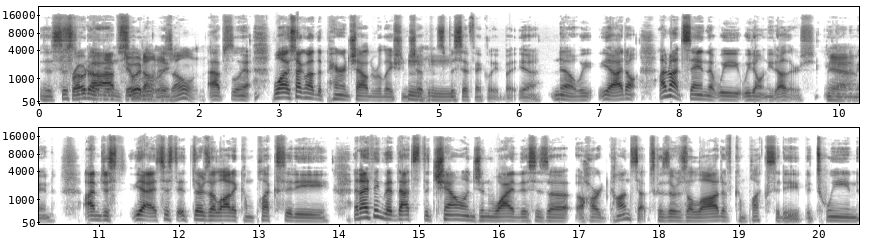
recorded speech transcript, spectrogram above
his sister. Frodo didn't do it on his own. Absolutely. yeah. Well, I was talking about the parent-child relationship Mhm. specifically, but yeah, no, we, yeah, I don't. I'm not saying that we we don't need others. You know what I mean? I'm just, yeah, it's just it, there's a lot of complexity, and I think that that's the challenge and why this is a, a hard concept because there's a lot of complexity between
